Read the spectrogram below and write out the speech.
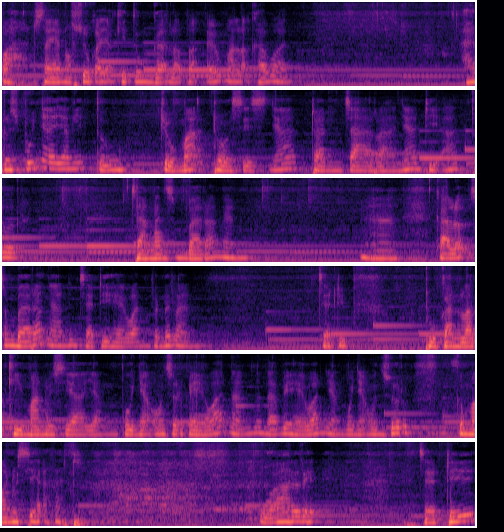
wah saya nafsu kayak gitu nggak lah pak, eh malah gawat. Harus punya yang itu, cuma dosisnya dan caranya diatur. Jangan sembarangan. Nah, kalau sembarangan jadi hewan beneran. Jadi bukan lagi manusia yang punya unsur kehewanan, tapi hewan yang punya unsur kemanusiaan. Wale. Jadi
